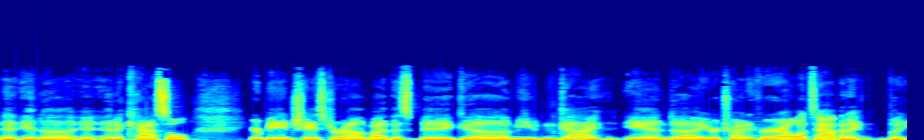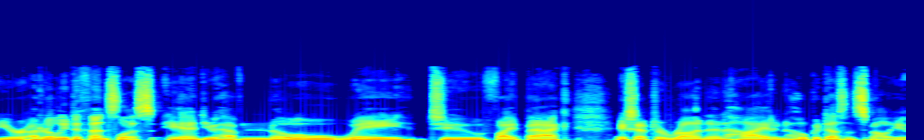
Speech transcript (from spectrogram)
in a in a castle. You're being chased around by this big uh, mutant guy, and uh, you're trying to figure out what's happening. But you're utterly defenseless, and you have no way to fight back except to run and hide and hope it doesn't smell you.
